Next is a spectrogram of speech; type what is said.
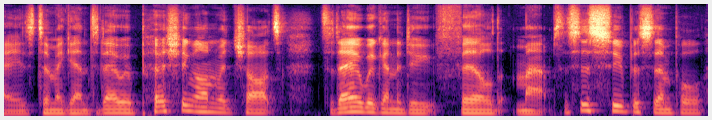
Hey, it's Tim again. Today we're pushing on with charts. Today we're going to do filled maps. This is super simple.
